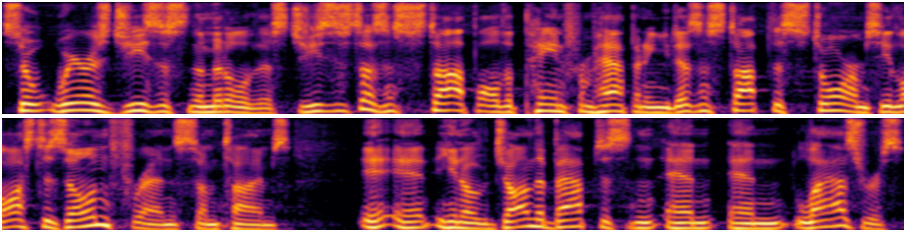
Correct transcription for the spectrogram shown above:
So, where is Jesus in the middle of this? Jesus doesn't stop all the pain from happening. He doesn't stop the storms. He lost his own friends sometimes. And, you know, John the Baptist and, and, and Lazarus.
